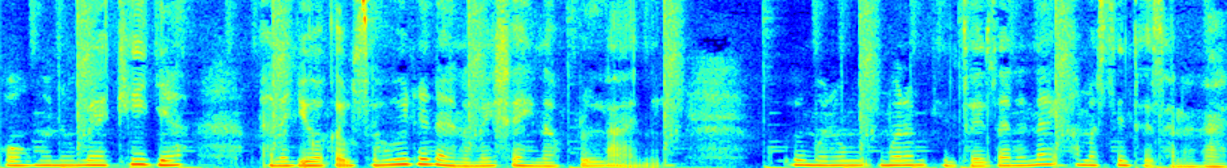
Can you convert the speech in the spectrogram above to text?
Kwa mwanaume akija anajua kabisa huyu dada ana maisha aina fulani. Huyu mwanamke nitawezana naye ama si nitawezana naye?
